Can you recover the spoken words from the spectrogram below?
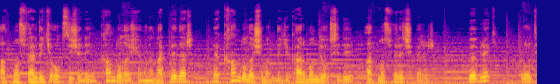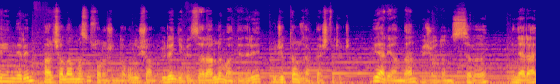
atmosferdeki oksijeni kan dolaşımına nakleder ve kan dolaşımındaki karbondioksidi atmosfere çıkarır. Böbrek proteinlerin parçalanması sonucunda oluşan üre gibi zararlı maddeleri vücuttan uzaklaştırır. Diğer yandan vücudun sıvı, mineral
